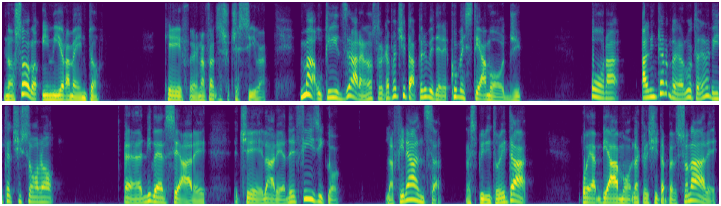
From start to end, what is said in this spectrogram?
non solo il miglioramento, che è una fase successiva, ma utilizzare la nostra capacità per vedere come stiamo oggi. Ora, all'interno della ruota della vita ci sono eh, diverse aree. C'è l'area del fisico, la finanza, la spiritualità, poi abbiamo la crescita personale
